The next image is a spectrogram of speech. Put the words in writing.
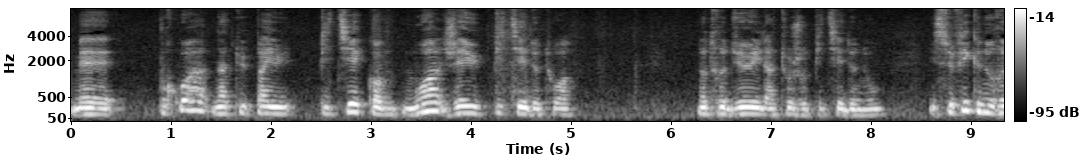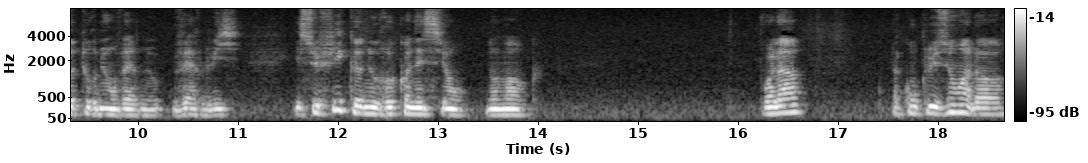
Mais pourquoi n'as-tu pas eu pitié comme moi j'ai eu pitié de toi? Notre Dieu, il a toujours pitié de nous. Il suffit que nous retournions vers, vers lui. Il suffit que nous reconnaissions nos manques. Voilà la conclusion alors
